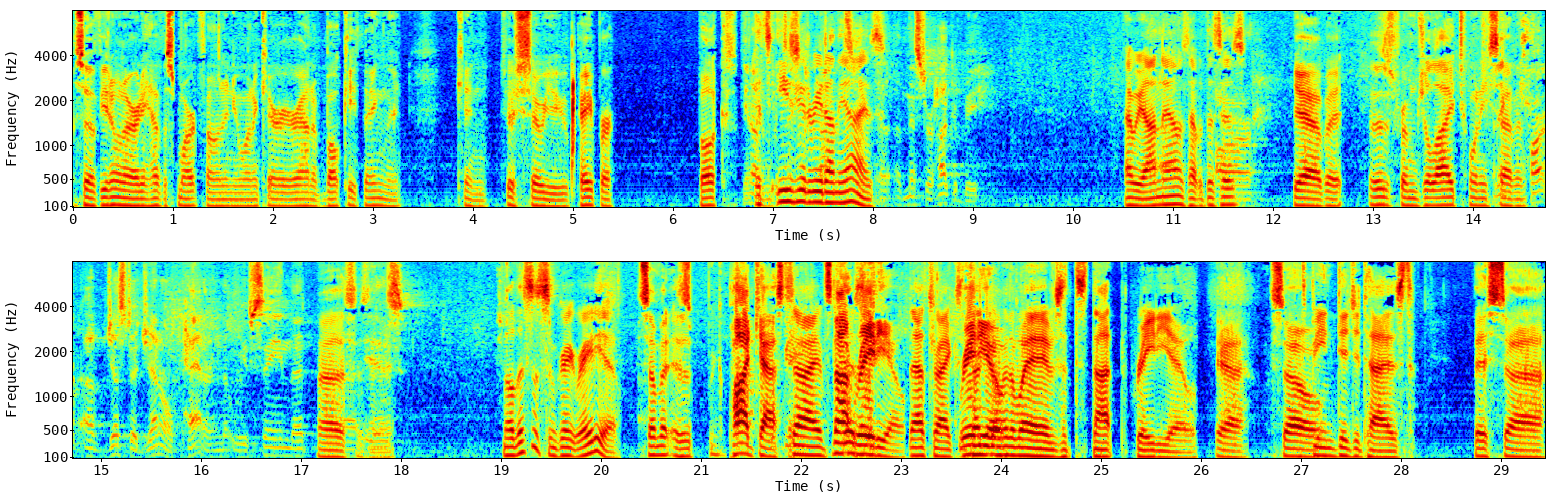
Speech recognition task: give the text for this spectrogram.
So if you don't already have a smartphone and you want to carry around a bulky thing that can just show you paper, books, It's easier to read on the eyes. Of Mr. Huckabee. Are we on now? Is that what this is? Yeah, but this is from July I think 27th. part of just a general pattern that we've seen that Oh, this uh, isn't is Well, this is some great radio. Somebody is podcasting. Sorry, it's not this is- radio. that's right. 'cause it's Radio over the waves. It's not radio. Yeah. So It's being digitized. this uh,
